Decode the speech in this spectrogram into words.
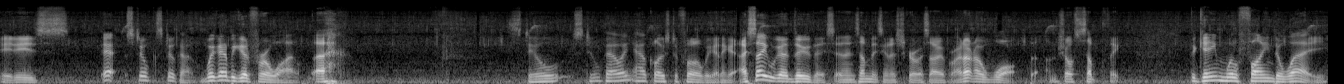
it is... Yeah, still still going. We're going to be good for a while. Uh, still still going? How close to full are we going to get? I say we're going to do this, and then something's going to screw us over. I don't know what, but I'm sure something the game will find a way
